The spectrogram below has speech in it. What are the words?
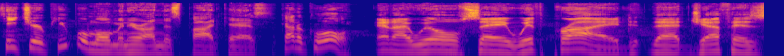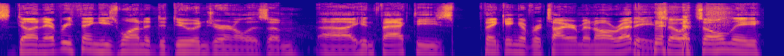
teacher pupil moment here on this podcast. Kind of cool. And I will say with pride that Jeff has done everything he's wanted to do in journalism. Uh, in fact, he's thinking of retirement already. So it's only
